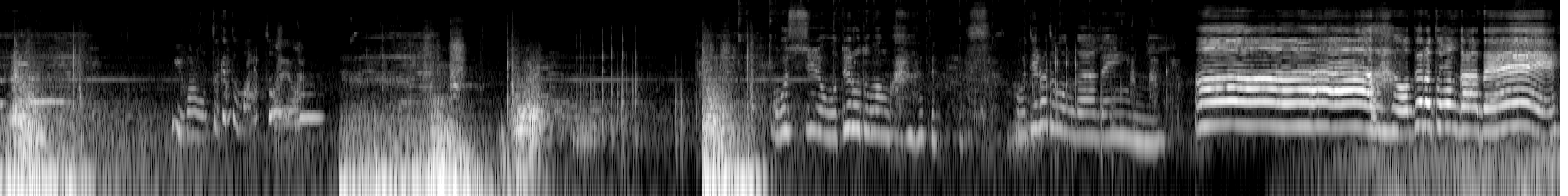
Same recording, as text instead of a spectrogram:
어떡해요. 이걸 어떻게 도망쳐요? 어씨 어디로 도망가야 돼? 어디로 도망가야 돼? 아 어디로 도망가야 돼?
